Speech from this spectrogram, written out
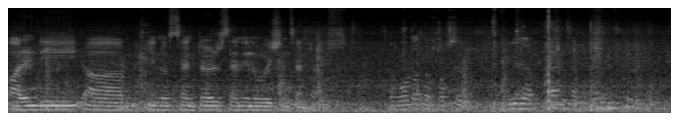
R&D um, you know centers and innovation centers. So what are the future future plans and plans?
